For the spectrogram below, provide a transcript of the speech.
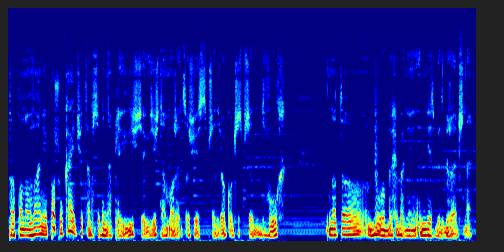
proponowanie, poszukajcie tam sobie na playliście, gdzieś tam może coś jest sprzed roku czy sprzed dwóch, no to byłoby chyba nie, niezbyt grzeczne.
